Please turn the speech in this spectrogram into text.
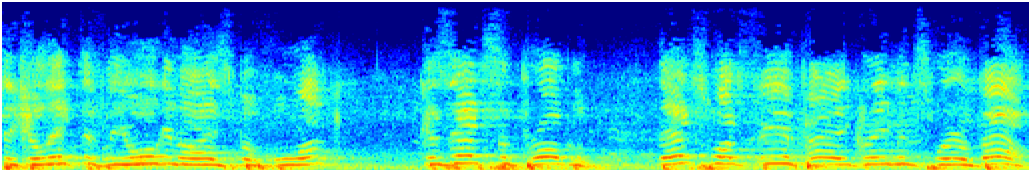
to collectively organise before, because that's the problem. That's what fair pay agreements were about.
